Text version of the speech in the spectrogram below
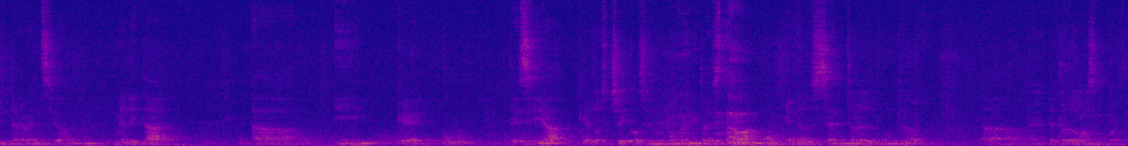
intervención militar uh, y que decía que los checos en un momento estaban en el centro del mundo uh, de todo lo más importante.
